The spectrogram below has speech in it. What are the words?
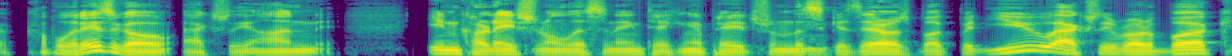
a couple of days ago, actually, on incarnational listening, taking a page from the mm. Scazzero's book. But you actually wrote a book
